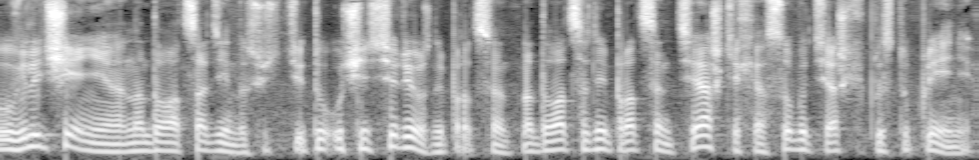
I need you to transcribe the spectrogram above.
Увеличение на 21, то есть это очень серьезный процент, на 21% тяжких и особо тяжких преступлений.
